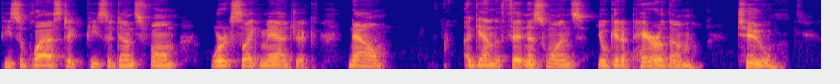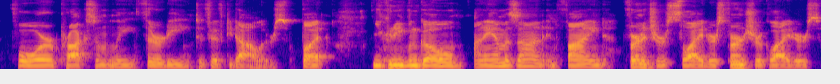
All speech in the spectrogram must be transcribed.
piece of plastic, piece of dense foam, works like magic. Now, again, the fitness ones, you'll get a pair of them, two, for approximately 30 to $50. But you can even go on Amazon and find furniture sliders, furniture gliders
